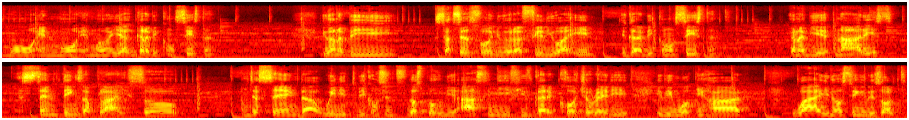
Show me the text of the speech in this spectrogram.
more and more and more. You gotta be consistent. You wanna be successful in whatever field you are in, you gotta be consistent. You wanna be an artist, same things apply. So I'm just saying that we need to be consistent. Those people who be asking me if you've got a coach already, you've been working hard, why you're not seeing results?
